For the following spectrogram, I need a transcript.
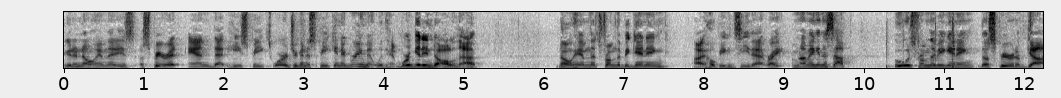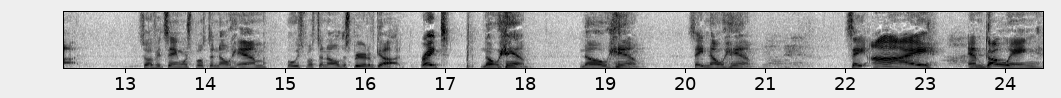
you're gonna know him that he's a spirit and that he speaks words. You're gonna speak in agreement with him. We're getting to all of that. Know him that's from the beginning. I hope you can see that right? I'm not making this up. Who was from the beginning? The Spirit of God. So if it's saying we're supposed to know him who are we supposed to know? The Spirit of God. Right? Know him. Know him. Say know him. Say I am going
